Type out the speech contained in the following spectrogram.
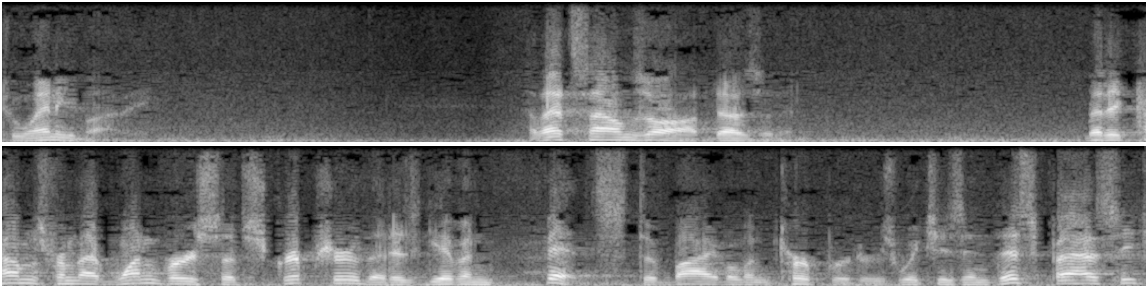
to anybody. Now that sounds odd, doesn't it? But it comes from that one verse of Scripture that has given fits to Bible interpreters, which is in this passage,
